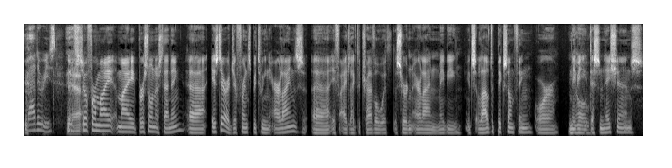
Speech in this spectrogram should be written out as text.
batteries. Yeah. So, for my my personal understanding, uh, is there a difference between airlines? Uh, if I'd like to travel with a certain airline, maybe it's allowed to pick something, or maybe No. destinations.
